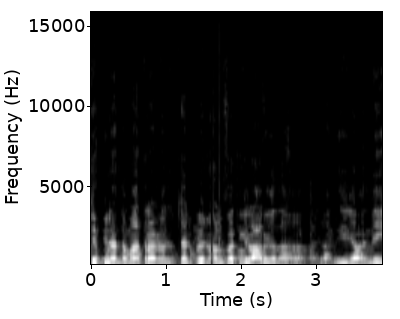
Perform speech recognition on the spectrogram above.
చెప్పినంత మాత్రాన చనిపోయిన వాళ్ళు బతికి రారు కదా. అది అవన్నీ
